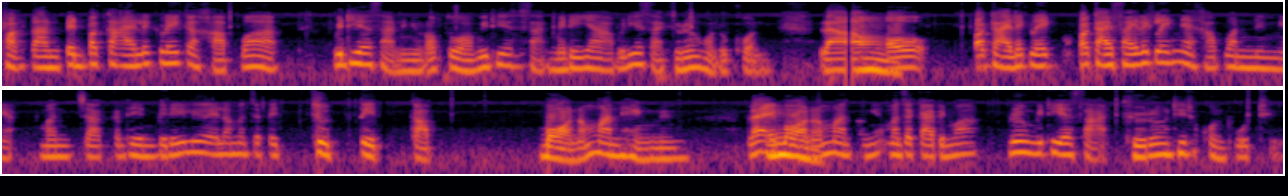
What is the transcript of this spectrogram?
ผลักดันเป็นประกายเล็กๆอะครับ ว่า วิทยาศาสตร์มันอยู่รอบตัววิทยาศาสตร์ไม่ได้ยากวิทยาศาสตร์คือเรื่องของทุกคน แล้วประกายเล็ก ๆ ประกายไฟเล็ก ๆเนี่ยครับวันหนึ่งเนี่ยมันจะกระเด็นไปเรื่อยๆแล้วมันจะไปจุดติดกับบ่อน้ำมันแห่งหนึ่งและไอ้อืมบ่อน้ำมันตรงเนี้ยมันจะกลายเป็นว่าเรื่องวิทยาศาสตร์ คือเรื่องที่ทุกคนพูดถึง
